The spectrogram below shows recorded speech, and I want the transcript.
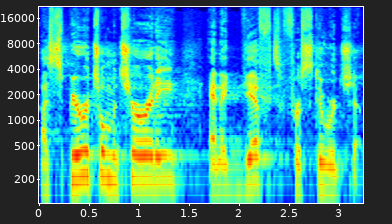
a spiritual maturity, and a gift for stewardship,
